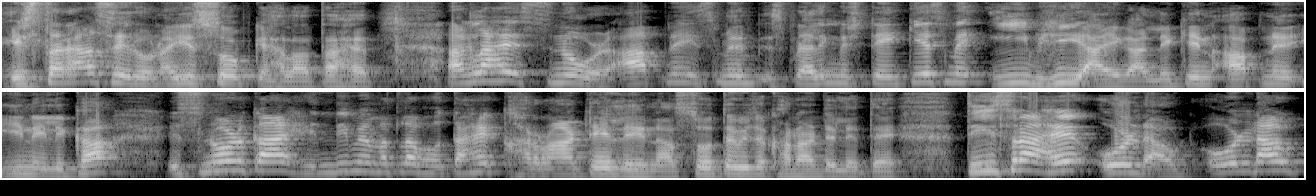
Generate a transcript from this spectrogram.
इस तरह से रोना, ये सोप कहलाता है। अगला है स्नोर। आपने इसमें स्पेलिंग मिस्टेक की इसमें ई भी आएगा, लेकिन आपने ई नहीं लिखा। स्नोर का हिंदी में मतलब होता है खर्राटे लेना, सोते हुए जो खर्राटे लेते हैं। तीसरा है ओल्ड आउट ओल्ड आउट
